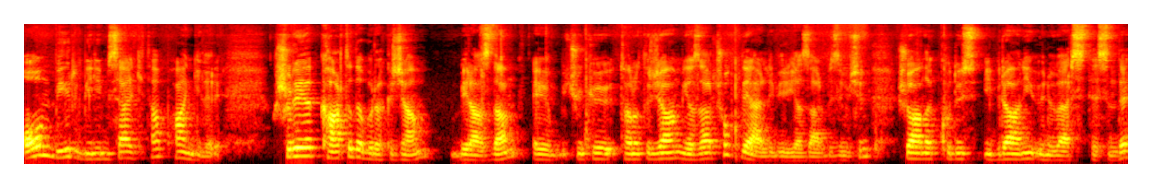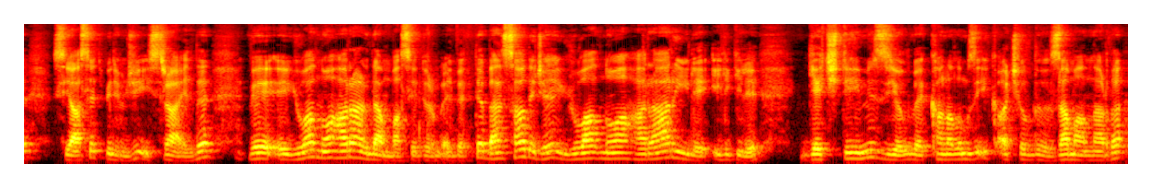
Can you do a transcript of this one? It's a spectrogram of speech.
11 bilimsel kitap hangileri? Şuraya kartı da bırakacağım birazdan. Çünkü tanıtacağım yazar çok değerli bir yazar bizim için. Şu anda Kudüs İbrani Üniversitesi'nde siyaset bilimci İsrail'de ve e, Yuval Noah Harari'den bahsediyorum elbette. Ben sadece Yuval Noah Harari ile ilgili geçtiğimiz yıl ve kanalımızı ilk açıldığı zamanlarda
